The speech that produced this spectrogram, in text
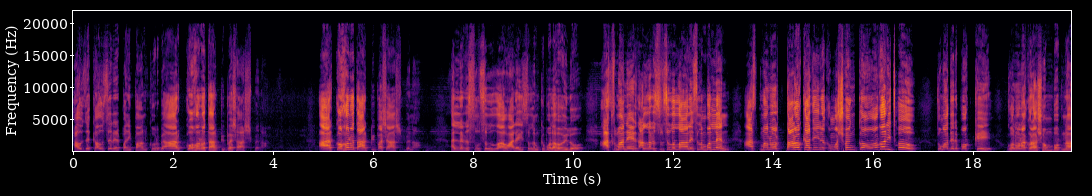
হাউজে কাউসারের পানি পান করবে, আর কখনো তার পিপাসা আসবে না। আর কখনো তার পিপাসা আসবে না। আল্লাহ রসুল সাল্লাহ আলাইসাল্লামকে বলা হইল, আসমানের, আল্লাহ রসুল সাল্লাহ আলাইসাল্লাম বললেন আসমানের তারকা যে এরকম অসংখ্য অগণিত, তোমাদের পক্ষে গণনা করা সম্ভব না।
